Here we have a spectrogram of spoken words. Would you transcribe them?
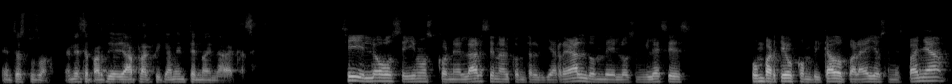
Entonces, pues bueno, en este partido ya prácticamente no hay nada que hacer. Sí, luego seguimos con el Arsenal contra el Villarreal, donde los ingleses fue un partido complicado para ellos en España.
